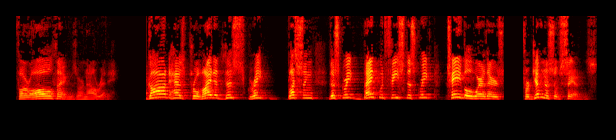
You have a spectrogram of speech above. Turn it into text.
for all things are now ready. God has provided this great blessing, this great banquet feast, this great table where there's forgiveness of sins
